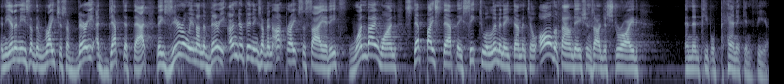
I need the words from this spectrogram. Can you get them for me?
And the enemies of the righteous are very adept at that. They zero in on the very underpinnings of an upright society. One by one, step by step, they seek to eliminate them until all the foundations are destroyed, and then people panic in fear.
